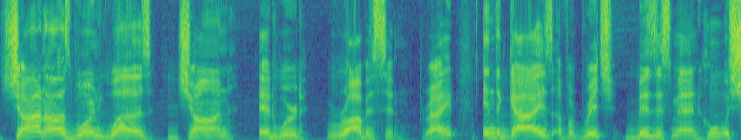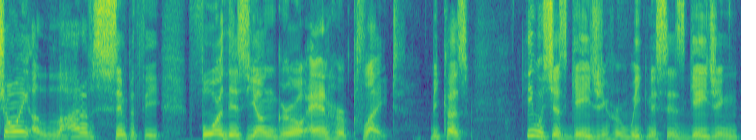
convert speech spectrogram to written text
John Osborne was John Edward Robinson, right? In the guise of a rich businessman who was showing a lot of sympathy for this young girl and her plight because he was just gauging her weaknesses, gauging,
